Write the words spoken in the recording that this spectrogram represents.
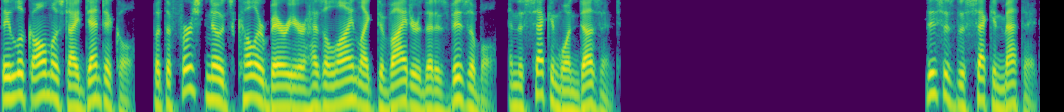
They look almost identical, but the first node's color barrier has a line-like divider that is visible, and the second one doesn't. This is the second method.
